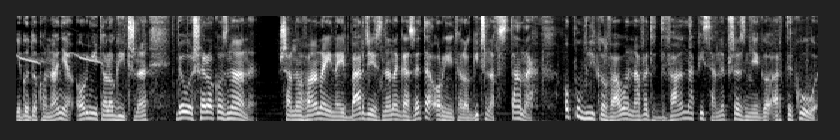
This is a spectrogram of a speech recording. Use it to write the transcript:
Jego dokonania ornitologiczne były szeroko znane. Szanowana i najbardziej znana gazeta ornitologiczna w Stanach opublikowała nawet dwa napisane przez niego artykuły.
